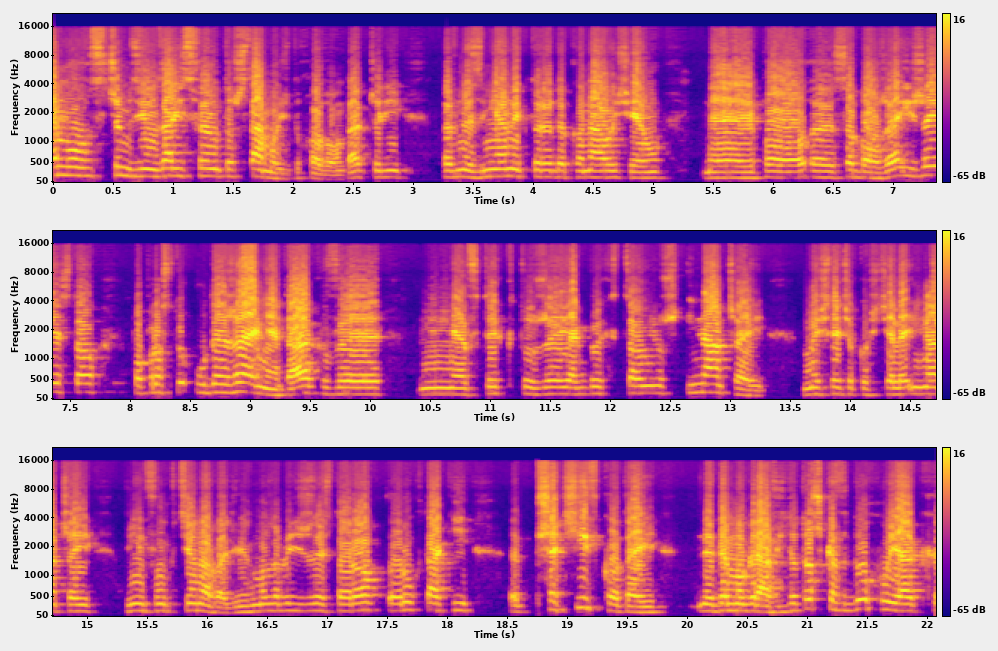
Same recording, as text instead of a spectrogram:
Temu, z czym związali swoją tożsamość duchową, tak? czyli pewne zmiany, które dokonały się e, po e, soborze i że jest to po prostu uderzenie tak? w, mm, w tych, którzy jakby chcą już inaczej myśleć o Kościele, inaczej w nim funkcjonować. Więc można powiedzieć, że jest to ruch, ruch taki e, przeciwko tej demografii. To troszkę w duchu jak,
